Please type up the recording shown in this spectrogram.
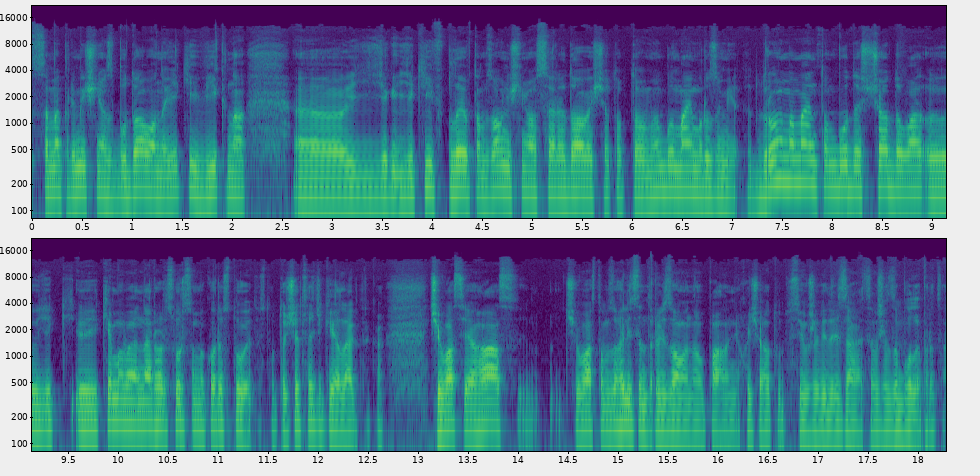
саме приміщення збудовано, які вікна, е, який вплив там зовнішнього середовища. Тобто ми маємо розуміти. Другим моментом буде, що до вас, е, якими ви енергоресурсами користуєтесь. Тобто, чи це тільки електрика, чи у вас є газ, чи у вас там взагалі централізоване опалення, хоча тут всі вже відрізаються, вже забули про це.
